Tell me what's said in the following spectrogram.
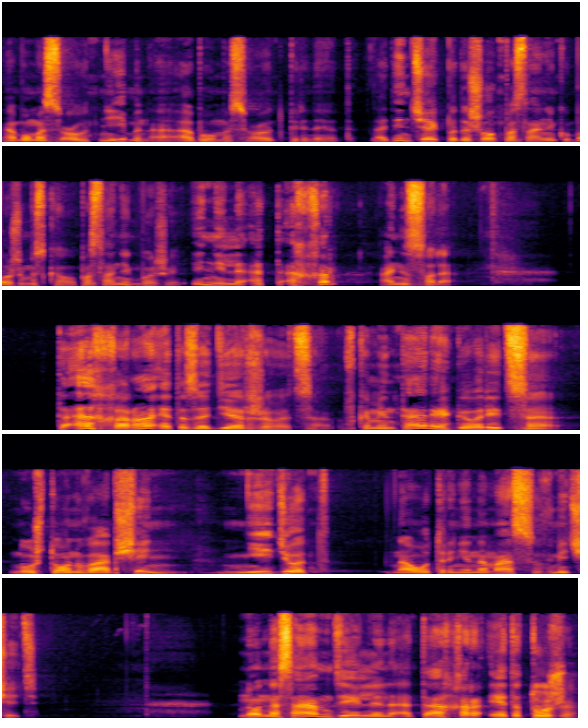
Абу Мас'уд, не Ибн, а Абу Мас'уд передает. Один человек подошел к посланнику Божьему и сказал, посланник Божий, Таахара – это задерживаться. В комментариях говорится, ну, что он вообще не идет на утренний намаз в мечеть. Но на самом деле атахар это тоже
